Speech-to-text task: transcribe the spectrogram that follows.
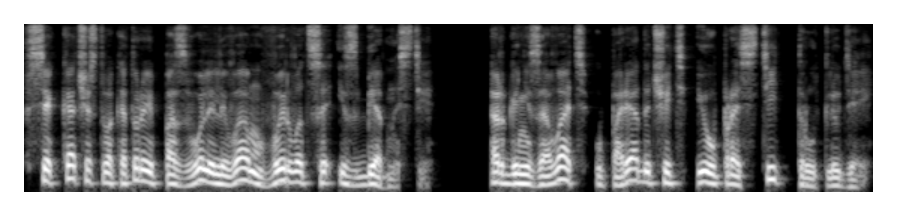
Все качества, которые позволили вам вырваться из бедности, организовать, упорядочить и упростить труд людей.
